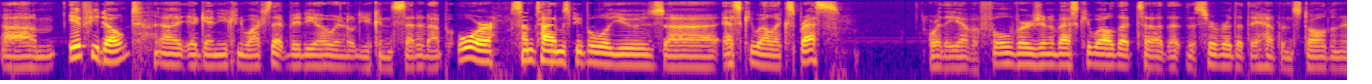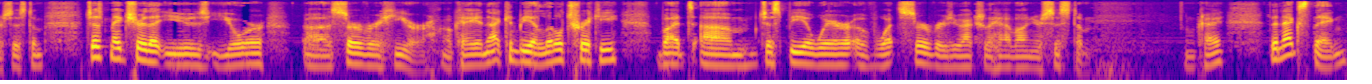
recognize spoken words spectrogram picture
Um, if you don't, uh, again, you can watch that video and you can set it up. Or sometimes people will use SQL Express or they have a full version of SQL that, uh, that the server that they have installed in their system, just make sure that you use your uh, server here, okay? And that can be a little tricky, but um, just be aware of what servers you actually have on your system, okay? The next thing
